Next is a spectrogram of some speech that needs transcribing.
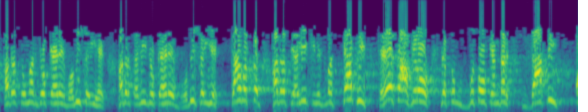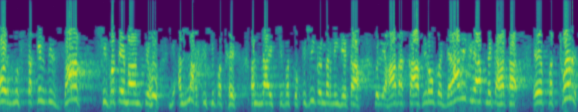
حضرت عمر جو کہہ رہے ہیں وہ بھی صحیح ہے، حضرت علی جو کہہ رہے ہیں وہ بھی صحیح ہے۔ کیا مطلب؟ حضرت علی کی نسبت کیا تھی؟ کہ ایسا پھر کہ تم بتوں کے اندر ذاتی اور مستقل بھی ذات صفتیں مانتے ہو، یہ اللہ کی صفت ہے۔ اللہ اس صفت کو کسی کے اندر نہیں دیتا۔ تو لہٰذا کافروں کو جلانے کے لیے آپ نے کہا تھا، اے پتھر،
